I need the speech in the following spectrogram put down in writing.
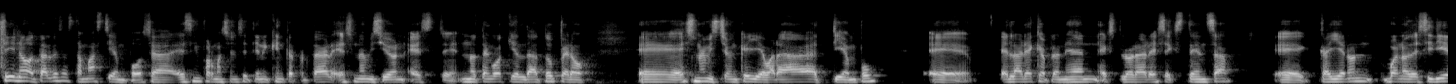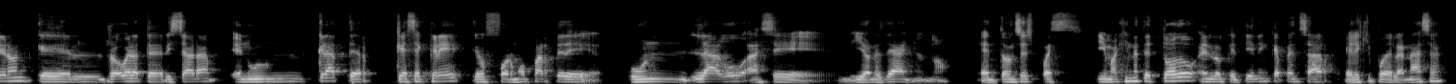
Sí, no, tal vez hasta más tiempo. O sea, esa información se tiene que interpretar. Es una misión, este, no tengo aquí el dato, pero eh, es una misión que llevará tiempo. Eh, el área que planean explorar es extensa. Eh, cayeron, bueno, decidieron que el rover aterrizara en un cráter que se cree que formó parte de un lago hace millones de años, ¿no? Entonces, pues imagínate todo en lo que tienen que pensar el equipo de la NASA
